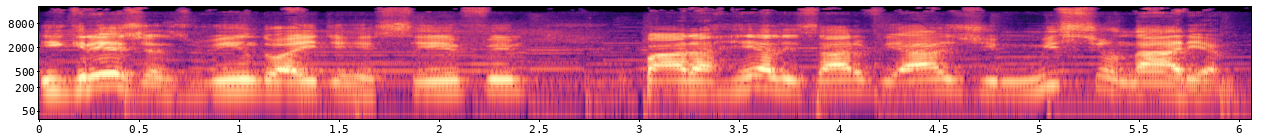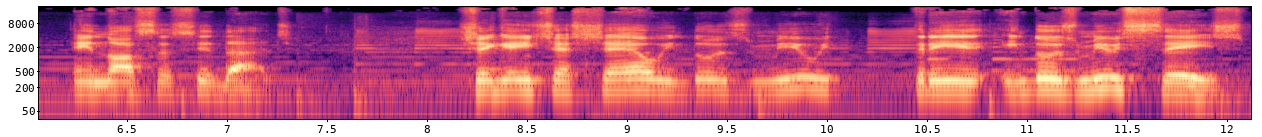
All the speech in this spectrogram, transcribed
igrejas vindo aí de Recife para realizar viagem missionária em nossa cidade. Cheguei em Chechel em, 2003, em 2006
